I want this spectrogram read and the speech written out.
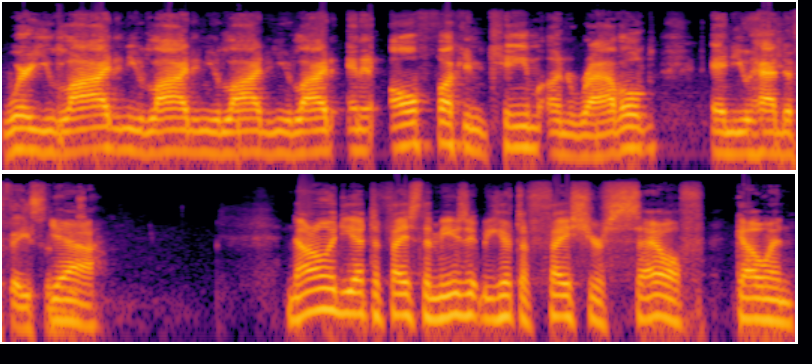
where you lied and you lied and you lied and you lied and it all fucking came unraveled and you had to face the Yeah. music. Not only do you have to face the music, but you have to face yourself going,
